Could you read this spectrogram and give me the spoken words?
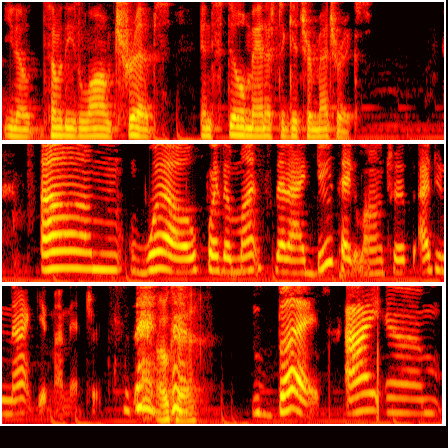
you know some of these long trips and still manage to get your metrics? Um, well, for the months that I do take long trips, I do not get my metrics. Okay. but I am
